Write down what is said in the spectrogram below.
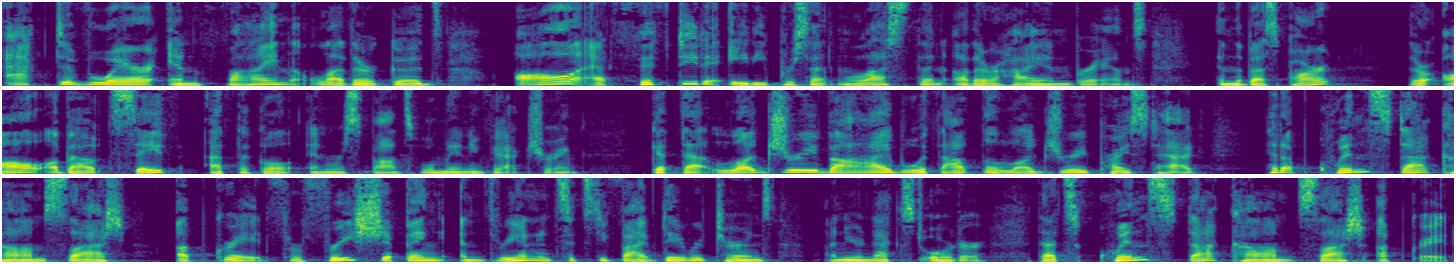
activewear, and fine leather goods, all at 50 to 80% less than other high end brands. And the best part? They're all about safe, ethical, and responsible manufacturing. Get that luxury vibe without the luxury price tag. Hit up quince.com slash upgrade for free shipping and 365 day returns on your next order. That's quince.com slash upgrade.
